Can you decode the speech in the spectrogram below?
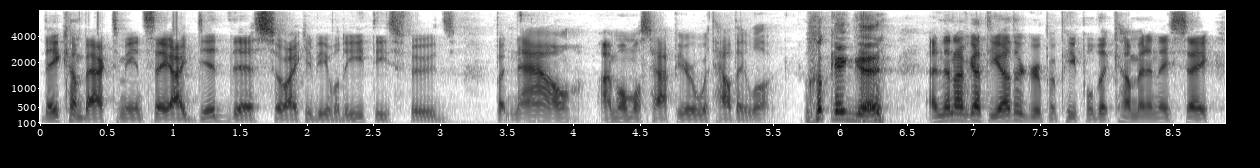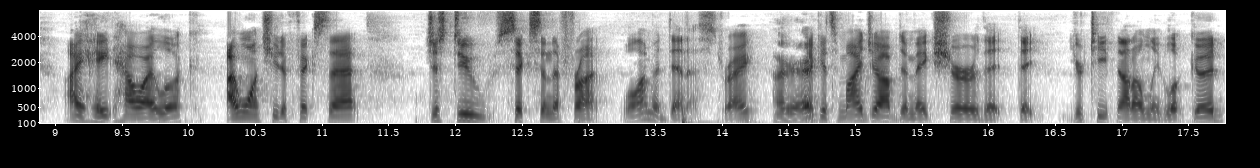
they come back to me and say, "I did this so I could be able to eat these foods." But now I'm almost happier with how they look. okay. Good. And then I've got the other group of people that come in and they say, I hate how I look. I want you to fix that. Just do six in the front. Well, I'm a dentist, right? Okay. Like it's my job to make sure that, that your teeth not only look good,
